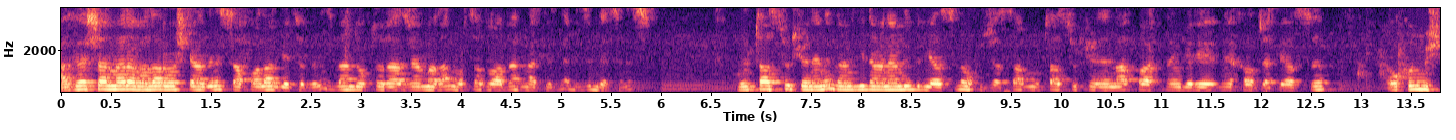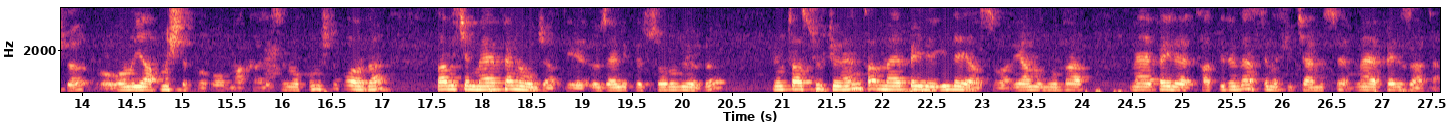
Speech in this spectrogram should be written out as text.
Arkadaşlar merhabalar, hoş geldiniz, safalar getirdiniz. Ben Doktor Ercan Baran, Orta Doğu Haber Merkezi'nde bizimlesiniz. Mümtaz Türkören'in ön- yine önemli bir yazısını okuyacağız. Tabii Mümtaz Türkören'in AK Parti'den geriye ne kalacak yazısı okunmuştu. Onu yapmıştık, o, makalesini okumuştuk. Orada tabii ki MHP ne olacak diye özellikle soruluyordu. Mümtaz Türkören'in tam MHP ile ilgili de yazısı var. Yalnız burada MHP ile takdir ederseniz ki kendisi MHP'li zaten.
